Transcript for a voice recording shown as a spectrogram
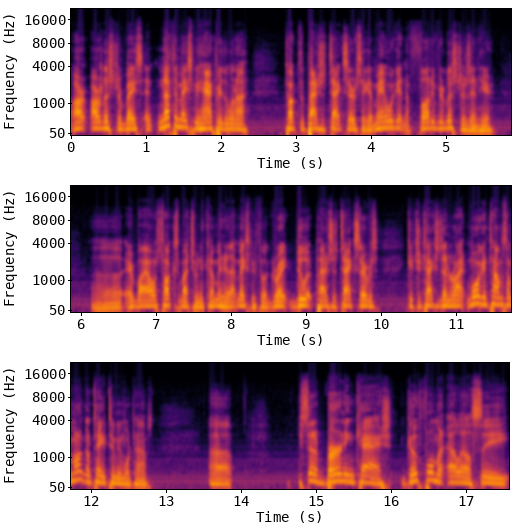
Our, our listener base, and nothing makes me happier than when I talk to the Patterson Tax Service. They go, man, we're getting a flood of your listeners in here. Uh, everybody always talks about you when they come in here. That makes me feel great. Do it, Patterson's Tax Service. Get your taxes done right. Morgan Thomas, I'm not going to tell you too many more times. Uh, instead of burning cash, go form an LLC,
